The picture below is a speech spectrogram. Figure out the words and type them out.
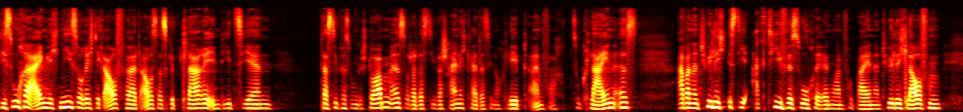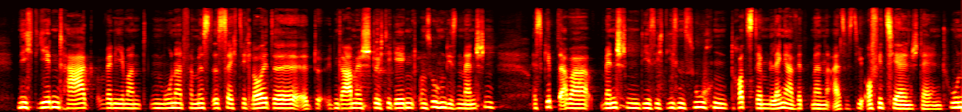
die Suche eigentlich nie so richtig aufhört, außer es gibt klare Indizien, dass die Person gestorben ist oder dass die Wahrscheinlichkeit, dass sie noch lebt, einfach zu klein ist. Aber natürlich ist die aktive Suche irgendwann vorbei. Natürlich laufen nicht jeden Tag, wenn jemand einen Monat vermisst ist, 60 Leute in Garmisch durch die Gegend und suchen diesen Menschen. Es gibt aber Menschen, die sich diesen Suchen trotzdem länger widmen, als es die offiziellen Stellen tun.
